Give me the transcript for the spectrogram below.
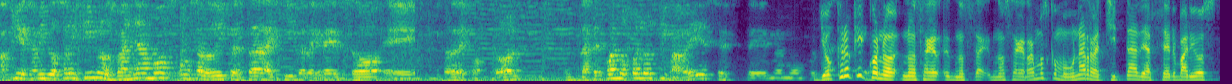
Así es amigos, hoy sí nos bañamos. Un saludito a estar aquí de regreso, eh, fuera de control. Un placer. ¿Cuándo fue la última vez, este Memo? Pues, Yo creo que cuando nos, ag- nos, nos agarramos como una rachita de hacer varios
